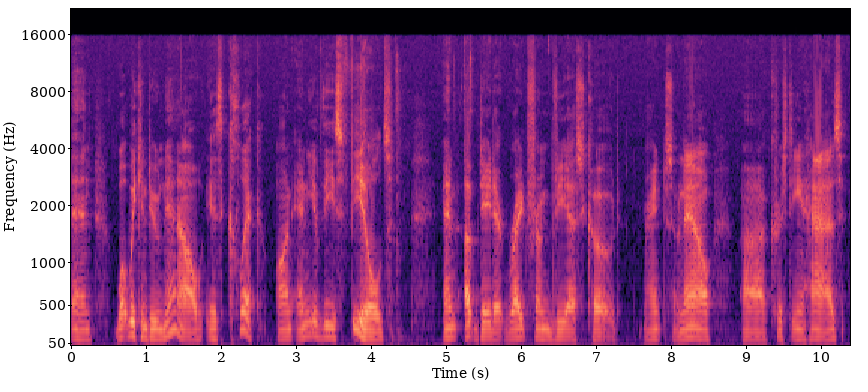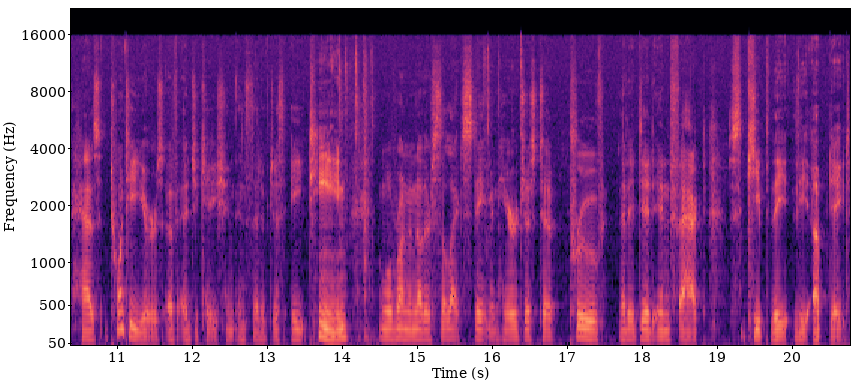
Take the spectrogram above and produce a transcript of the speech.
And what we can do now is click on any of these fields and update it right from VS Code right? So now uh, Christine has has 20 years of education instead of just 18 and we'll run another select statement here just to prove that it did in fact keep the the update.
